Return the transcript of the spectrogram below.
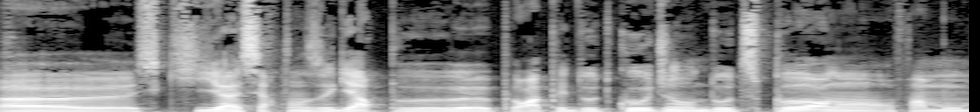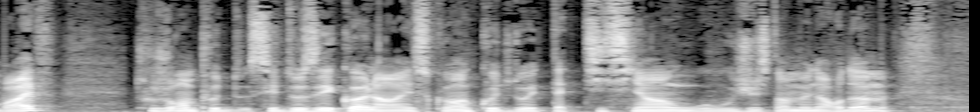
Euh, ce qui, à certains égards, peut, peut rappeler d'autres coachs dans d'autres sports. dans- enfin bon, bref, toujours un peu de, ces deux écoles. hein. Est-ce qu'un coach doit être tacticien ou juste un meneur d'hommes? Ch-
